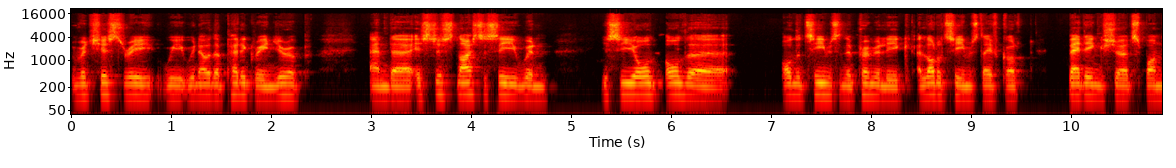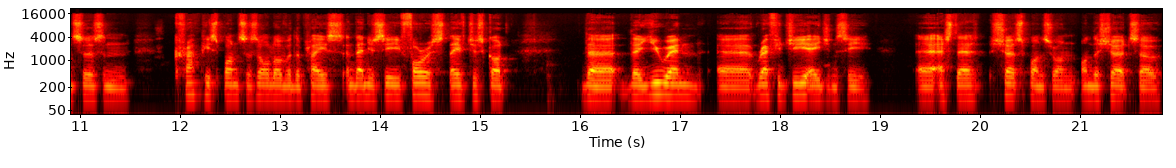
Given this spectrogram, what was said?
rich history. We we know the pedigree in Europe, and uh, it's just nice to see when you see all all the all the teams in the Premier League. A lot of teams they've got bedding shirt sponsors and crappy sponsors all over the place. And then you see Forest, they've just got the the UN uh, refugee agency uh, as their shirt sponsor on on the shirt. So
